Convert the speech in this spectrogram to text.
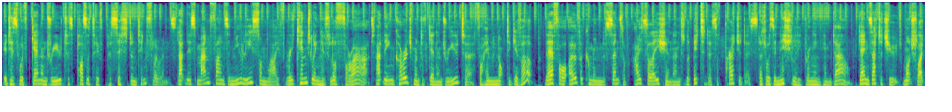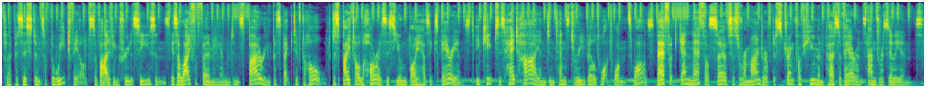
it is with Gen and Ryuta's positive, persistent influence that this man finds a new lease on life, rekindling his love for art, at the encouragement of Gen and Ryuta for him not to give up, therefore overcoming the sense of isolation and the bitterness of prejudice that was initially bringing him down. Gen's attitude, much like the persistence of the wheat field surviving through the seasons, is a life affirming and inspiring perspective to hold. Despite all the horrors this young boy has experienced, he keeps his head high and intends to rebuild what once was. Barefoot Gen therefore serves as a reminder of the strength of human perseverance and resilience.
